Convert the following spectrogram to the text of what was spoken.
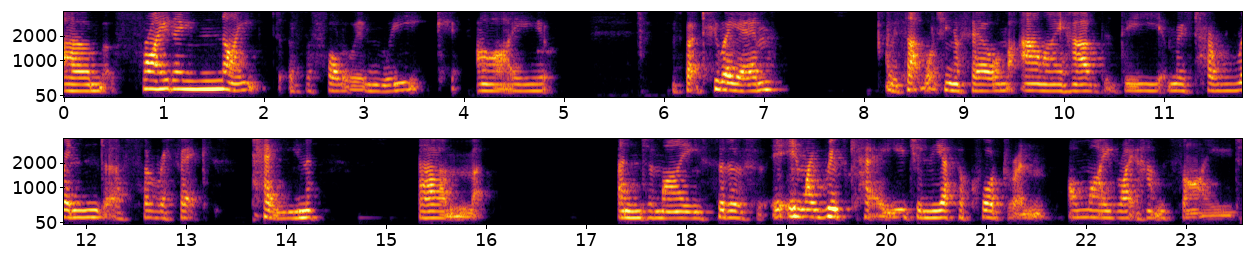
Um, Friday night of the following week, I was about 2 a.m. I was sat watching a film and I had the most horrendous, horrific pain um, under my sort of in my rib cage in the upper quadrant on my right hand side.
